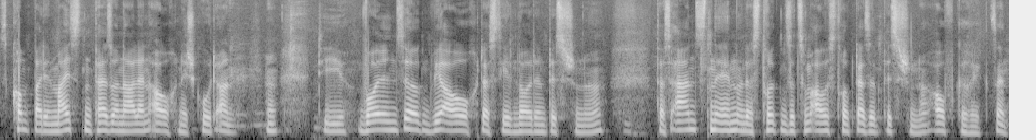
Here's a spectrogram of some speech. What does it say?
Es kommt bei den meisten Personalern auch nicht gut an. Die wollen es irgendwie auch, dass die Leute ein bisschen ne, das ernst nehmen und das drücken sie zum Ausdruck, dass sie ein bisschen ne, aufgeregt sind.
